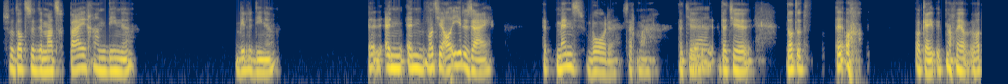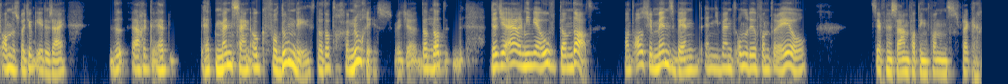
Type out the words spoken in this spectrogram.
zodat ze de maatschappij gaan dienen, willen dienen. En, en, en wat je al eerder zei, het mens worden, zeg maar. Dat je, dat je, dat het, Oké, ik nog wat anders wat je ook eerder zei. Dat eigenlijk het, het mens zijn ook voldoende is. Dat dat genoeg is. Weet je? Dat, dat, dat je eigenlijk niet meer hoeft dan dat. Want als je mens bent en je bent onderdeel van het geheel. Het is even een samenvatting van ons gesprek.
